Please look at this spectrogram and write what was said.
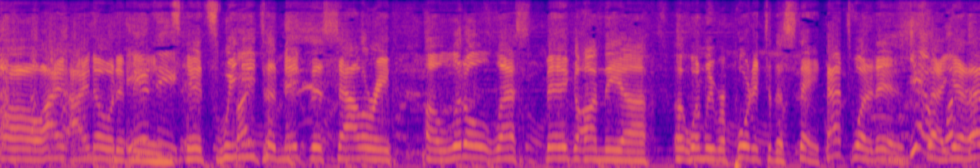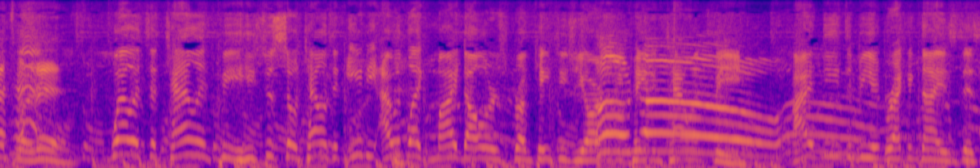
Oh, I, I know what it Andy, means. It's we my- need to make this salary a little less big on the uh, uh, when we report it to the state. That's what it is. Yeah, yeah, the that's what it heck? is. Well, it's a talent fee. He's just so talented. Andy, I would like my dollars from KTGR Oh to be paid no! in talent fee. I need to be recognized as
